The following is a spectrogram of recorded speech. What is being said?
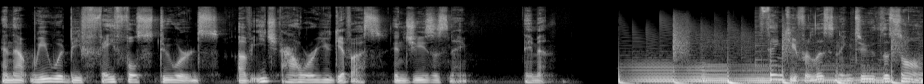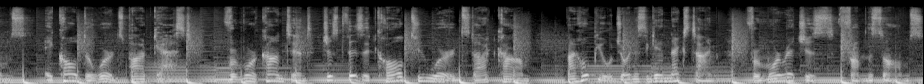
and that we would be faithful stewards of each hour you give us. In Jesus' name, amen. Thank you for listening to The Psalms, a Called to Words podcast. For more content, just visit calledtowords.com. I hope you will join us again next time for more riches from the Psalms.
